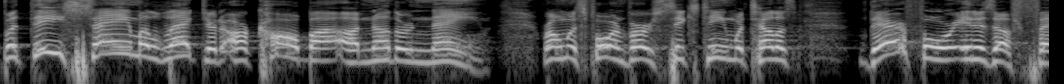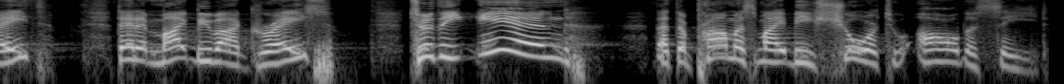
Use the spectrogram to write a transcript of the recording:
But these same elected are called by another name. Romans 4 and verse 16 would tell us, Therefore, it is of faith that it might be by grace, to the end that the promise might be sure to all the seed.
